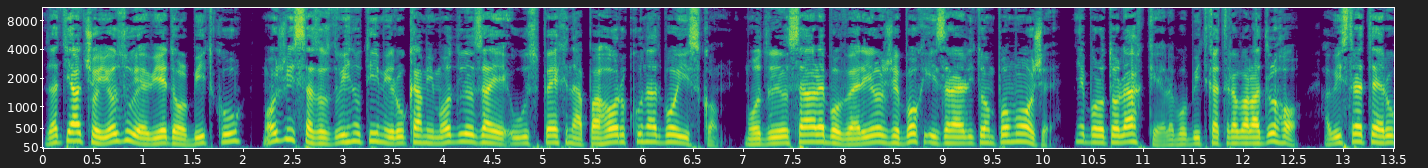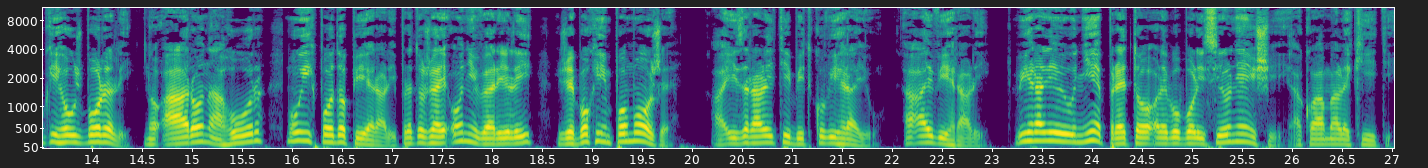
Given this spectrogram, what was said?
Zatiaľ čo Jozue viedol bitku, Možis sa so zdvihnutými rukami modlil za jej úspech na pahorku nad boiskom. Modlil sa, lebo veril, že Boh Izraelitom pomôže. Nebolo to ľahké, lebo bitka trvala dlho a vystreté ruky ho už boleli. No Áron a Húr mu ich podopierali, pretože aj oni verili, že Boh im pomôže a Izraeliti bitku vyhrajú. A aj vyhrali. Vyhrali ju nie preto, lebo boli silnejší ako Amalekíti,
